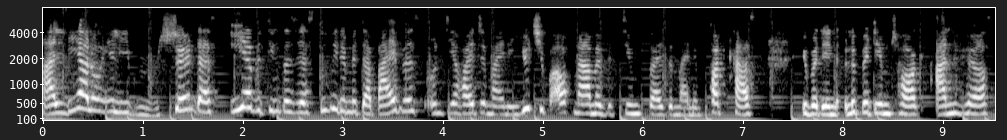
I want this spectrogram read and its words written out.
Hallo ihr Lieben, schön, dass ihr bzw. dass du wieder mit dabei bist und dir heute meine YouTube-Aufnahme bzw. meinen Podcast über den Lipidem Talk anhörst.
